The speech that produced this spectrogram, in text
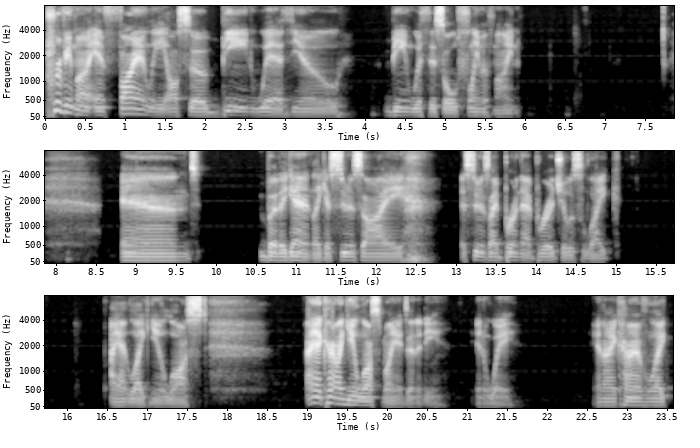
proving my and finally also being with you know being with this old flame of mine. And but again like as soon as i as soon as i burned that bridge it was like i had like you know lost i kind of like you know lost my identity in a way. And I kind of like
